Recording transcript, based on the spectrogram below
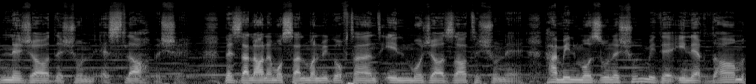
نژادشون اصلاح بشه. به زنان مسلمان می‌گفتند این مجازاتشونه همین موضوع میده این اقدام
